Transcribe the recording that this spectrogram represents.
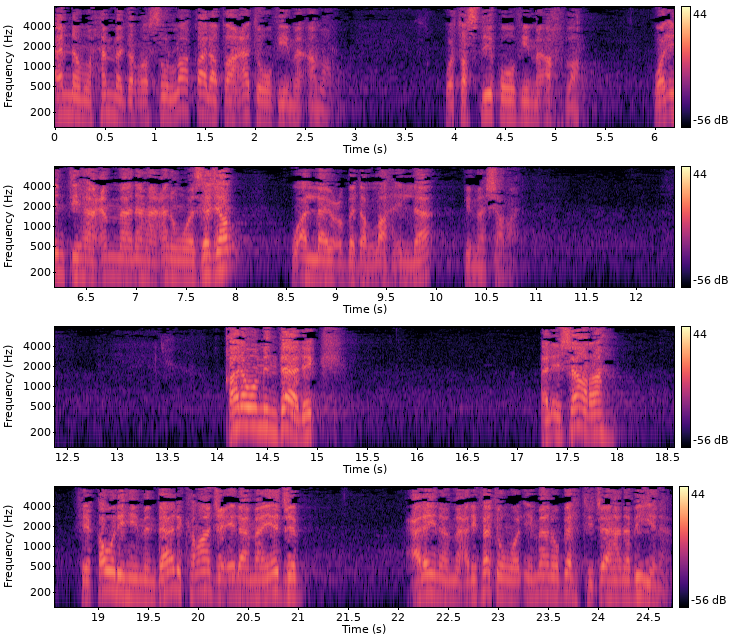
أن محمد رسول الله قال طاعته فيما أمر وتصديقه فيما أخبر والانتهاء عما نهى عنه وزجر وأن لا يعبد الله إلا بما شرع. قال ومن ذلك الإشارة في قوله من ذلك راجع إلى ما يجب علينا معرفته والإيمان به تجاه نبينا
